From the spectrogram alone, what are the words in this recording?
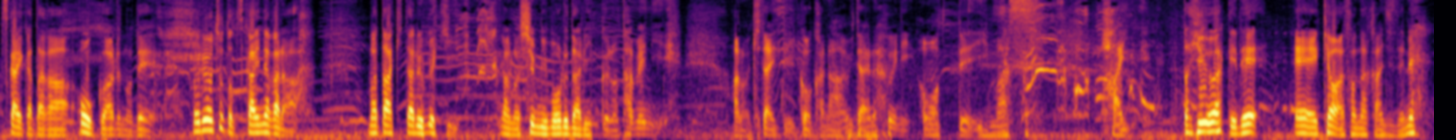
使い方が多くあるので、それをちょっと使いながら、また来たるべき、あの、趣味ボルダリングのために、あの、鍛えていこうかな、みたいな風に思っています。はい。というわけで、えー今日はそんな感じでね、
